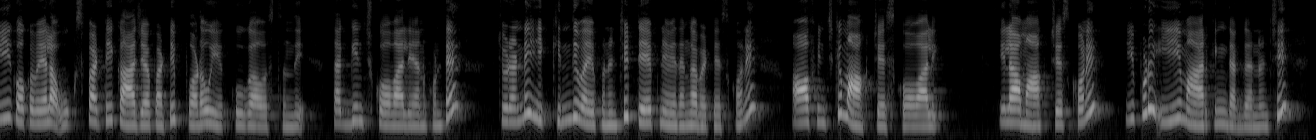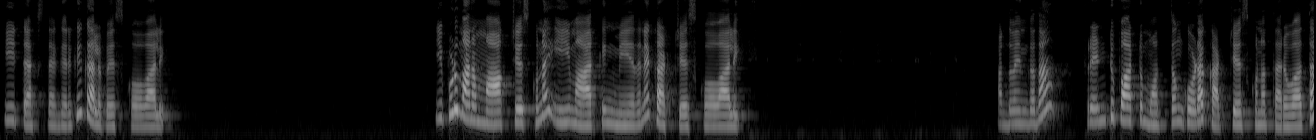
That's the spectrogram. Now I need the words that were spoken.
మీకు ఒకవేళ ఉక్స్ పట్టి కాజా పట్టి పొడవు ఎక్కువగా వస్తుంది తగ్గించుకోవాలి అనుకుంటే చూడండి ఈ కింది వైపు నుంచి టేప్ని విధంగా పెట్టేసుకొని హాఫ్ ఇంచ్కి మార్క్ చేసుకోవాలి. ఇలా మార్క్ చేసుకొని ఇప్పుడు ఈ మార్కింగ్ దగ్గర నుంచి ఈ టక్స్ దగ్గరికి కలిపేసుకోవాలి. ఇప్పుడు మనం మార్క్ చేసుకున్న ఈ మార్కింగ్ మీదనే కట్ చేసుకోవాలి. అర్థమైంది కదా? ఫ్రంట్ పార్ట్ మొత్తం కూడా కట్ చేసుకున్న తర్వాత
